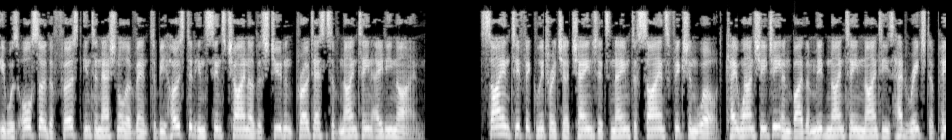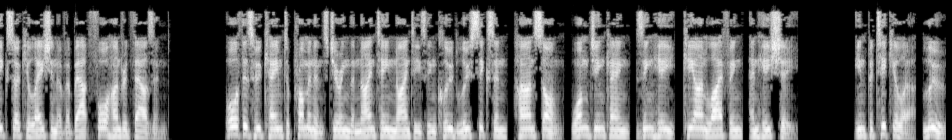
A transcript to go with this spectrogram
it was also the first international event to be hosted in since China the student protests of 1989. Scientific literature changed its name to Science Fiction World and by the mid-1990s had reached a peak circulation of about 400,000. Authors who came to prominence during the 1990s include Liu Cixin, Han Song, Wang Jingkang, Xing He, Qian Lifeng, and He Shi. In particular, Liu,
